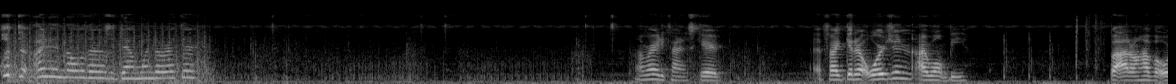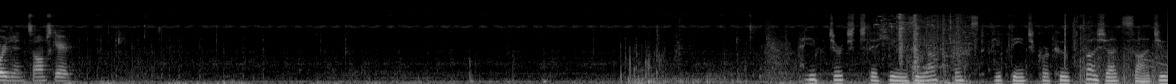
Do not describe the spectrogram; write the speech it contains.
What the? I didn't know there was a damn window right there. I'm already kind of scared. If I get an origin, I won't be. But I don't have an origin, so I'm scared. Heeft de huzie first fiftig korkoop fajat saju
